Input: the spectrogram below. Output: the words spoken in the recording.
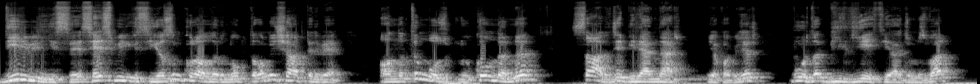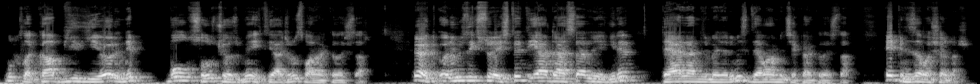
dil bilgisi, ses bilgisi, yazım kuralları, noktalama işaretleri ve anlatım bozukluğu konularını sadece bilenler yapabilir. Burada bilgiye ihtiyacımız var. Mutlaka bilgiyi öğrenip bol soru çözmeye ihtiyacımız var arkadaşlar. Evet önümüzdeki süreçte diğer derslerle ilgili değerlendirmelerimiz devam edecek arkadaşlar. Hepinize başarılar.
